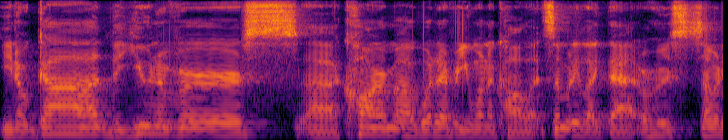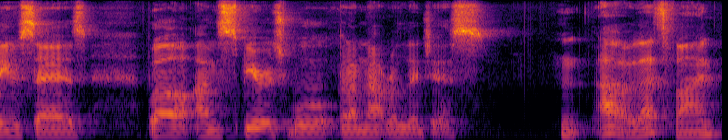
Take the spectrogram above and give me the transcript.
you know, God, the universe, uh, karma, whatever you want to call it, somebody like that, or who's somebody who says, well, I'm spiritual, but I'm not religious. Oh, that's fine.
